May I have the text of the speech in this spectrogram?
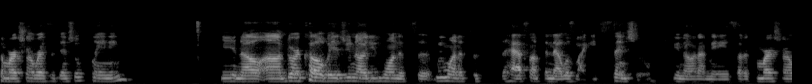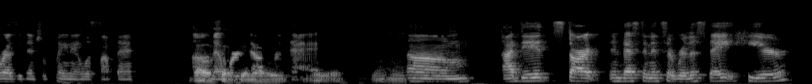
commercial and residential cleaning. You know, um, during COVID, you know, you wanted to, we wanted to have something that was like essential. You know what I mean? So the commercial and residential cleaning was something um, oh, that worked out for that. Mm-hmm. Um, I did start investing into real estate here.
